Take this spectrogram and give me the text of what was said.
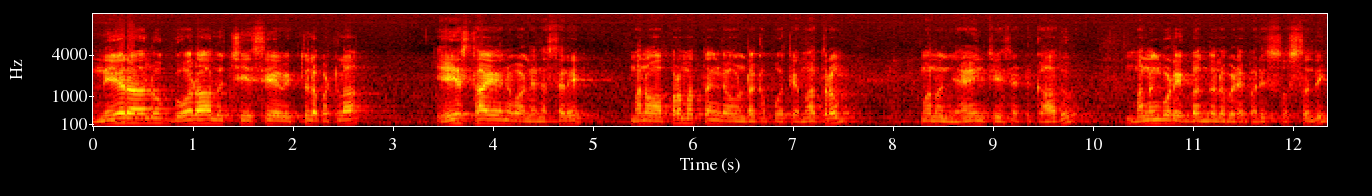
నేరాలు ఘోరాలు చేసే వ్యక్తుల పట్ల ఏ స్థాయి అయిన వాళ్ళైనా సరే మనం అప్రమత్తంగా ఉండకపోతే మాత్రం మనం న్యాయం చేసినట్టు కాదు. మనం కూడా ఇబ్బందులు పడే పరిస్థితి వస్తుంది.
